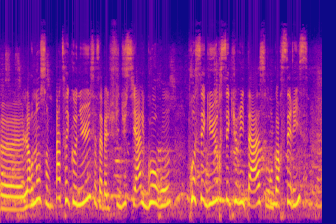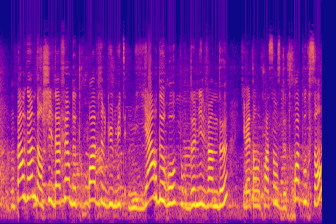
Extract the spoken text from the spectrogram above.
Leurs noms sont pas très connus. Ça s'appelle Fiducial, Goron, Prosegur, Securitas ou encore Ceris. On parle quand même d'un chiffre d'affaires de 3,8 milliards d'euros pour 2022, qui va être en croissance de 3%.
